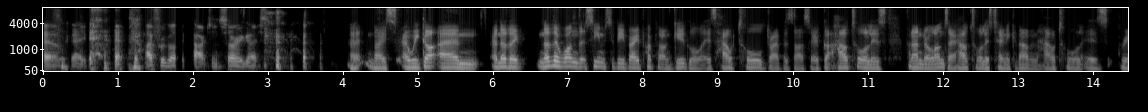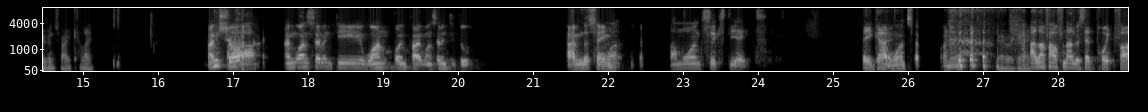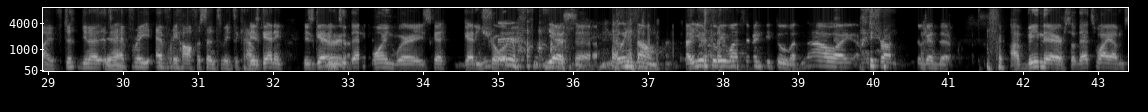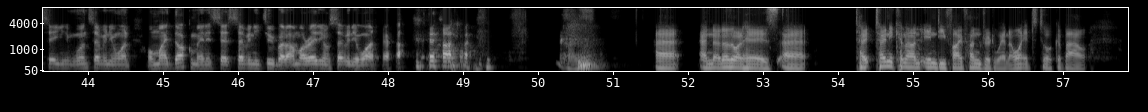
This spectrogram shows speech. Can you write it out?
okay, I forgot the karting. Sorry, guys. Uh, nice. Uh, we got um, another another one that seems to be very popular on Google is how tall drivers are. So we've got how tall is Fernando Alonso, how tall is Tony Kanaan, and how tall is Rubens Barrichello. I'm short. Uh, I'm 171.5, 172. I'm the same. I'm 168. There you go. I'm one seventy one. yeah. There we go. I love how Fernando said 0.5. Just you know, it's Yeah. every every half a centimeter counts. He's getting he's getting Yeah. to that point where he's get, getting shorter. yes, uh, going down. I used to be 172, but now I am struggling to get there. I've been there, so that's why I'm saying 171. On my document, it says 72, but I'm already on 71. Nice. Uh, and another one here is uh, To- Tony Kanaan Indy 500 win. I wanted to talk about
